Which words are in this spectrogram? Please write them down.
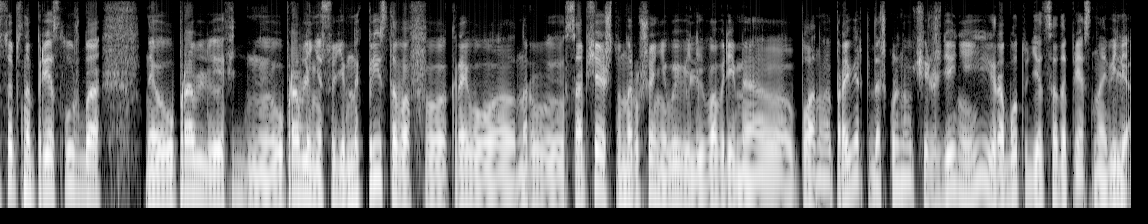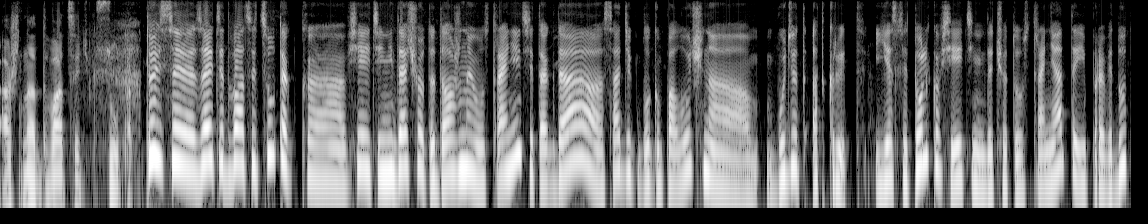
собственно, пресс-служба э, управления судебных приставов э, Краевого сообщает, что нарушения вывели во время э, плановой проверки дошкольного учреждения и работу детсада приостановили аж на 20 суток. То есть за эти 20 суток все эти недочеты должны устранить, и тогда садик благополучно будет открыт, если только все эти недочеты устранят и проведут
